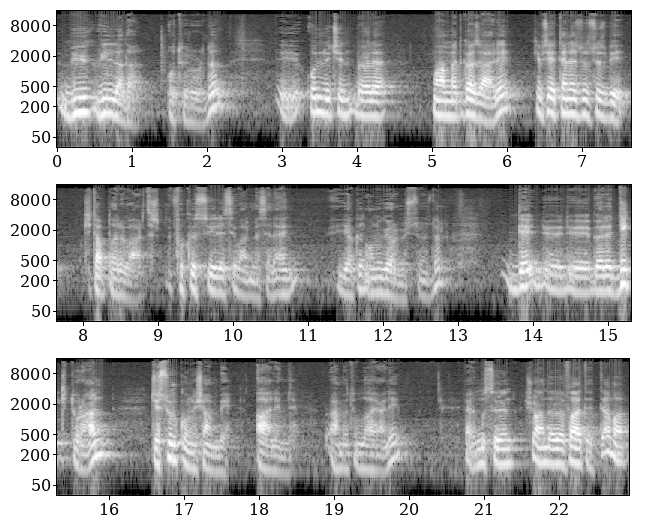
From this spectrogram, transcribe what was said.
büyük villada otururdu. Ee, onun için böyle Muhammed Gazali kimseye tenezzülsüz bir kitapları vardır. Fıkıh siresi var mesela en yakın onu görmüşsünüzdür. De, de, de, böyle dik duran, cesur konuşan bir alimdi. Rahmetullahi aleyh. Yani Mısır'ın şu anda vefat etti ama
